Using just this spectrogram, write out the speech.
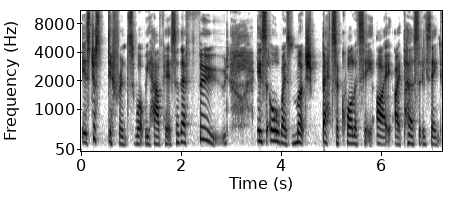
It's just different to what we have here. So their food is always much better quality, I, I personally think.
